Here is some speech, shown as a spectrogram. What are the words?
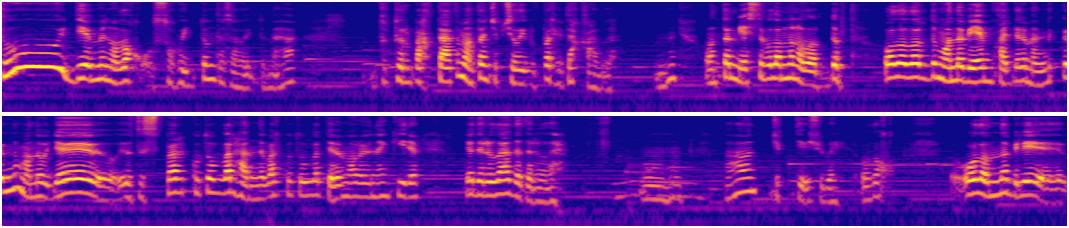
Мен олақ соһуйдум да соһуйдум аха. Турбақтатым онтан чыпчылый буппар хүтә қалды. Мгм. Онтан месте буламын олордум. Ол олордум оны бем кайдыр мен миккендим оны же утуспар кутуллар ханны бар кутуллар тебем арыйнан кирер. Ядырыла да дырыла. Аха жикти шугай. Олох ол онна биле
